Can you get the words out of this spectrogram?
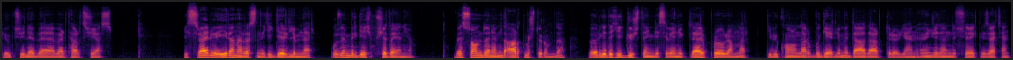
Göksu ile beraber tartışacağız. İsrail ve İran arasındaki gerilimler uzun bir geçmişe dayanıyor ve son dönemde artmış durumda. Bölgedeki güç dengesi ve nükleer programlar gibi konular bu gerilimi daha da arttırıyor. Yani önceden de sürekli zaten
